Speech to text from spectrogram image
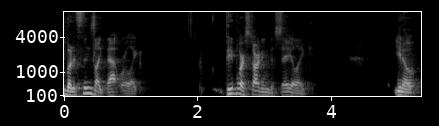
But it's things like that where like people are starting to say like, you know,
